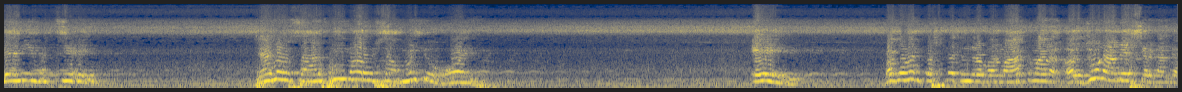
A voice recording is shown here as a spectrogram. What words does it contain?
બેની વચ્ચે જેનો સારથી મારું સાંભળ્યું હોય એ ભગવાન કૃષ્ણચંદ્ર પરમાત્માને અર્જુન આદેશ કરે, કારણ કે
